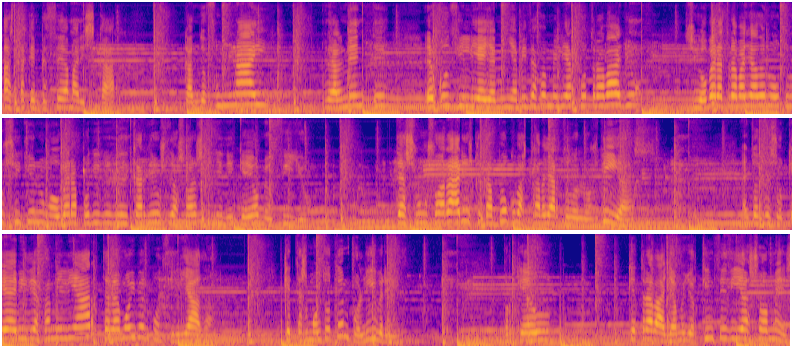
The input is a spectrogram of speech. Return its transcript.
hasta que empecé a mariscar. Cando fun nai, realmente, eu conciliei a miña vida familiar co traballo, se houbera traballado noutro sitio non houbera podido dedicarle os das horas que lle dediquei ao meu fillo. Tes uns horarios que tampouco vas traballar todos os días. Entonces o que é a vida familiar tela moi ben conciliada, que tes moito tempo libre, porque eu que traballo a mellor 15 días ao mes,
